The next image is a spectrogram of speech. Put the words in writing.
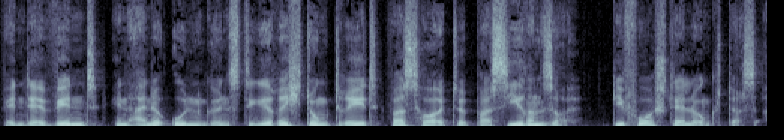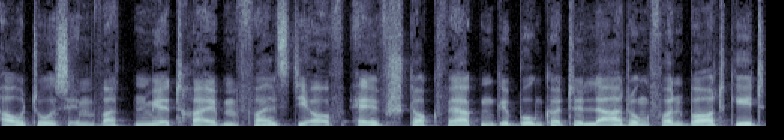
wenn der Wind in eine ungünstige Richtung dreht, was heute passieren soll. Die Vorstellung, dass Autos im Wattenmeer treiben, falls die auf elf Stockwerken gebunkerte Ladung von Bord geht,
